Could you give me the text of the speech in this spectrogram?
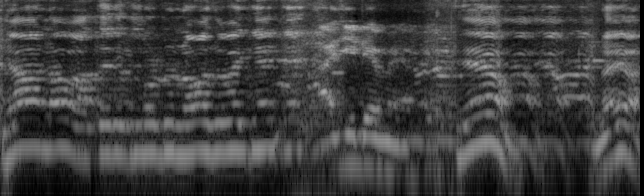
ક્યાં નાવા? અત્યારે મોટું નવા જવાય ક્યાં આજી ડેમે. કેમ? નયા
